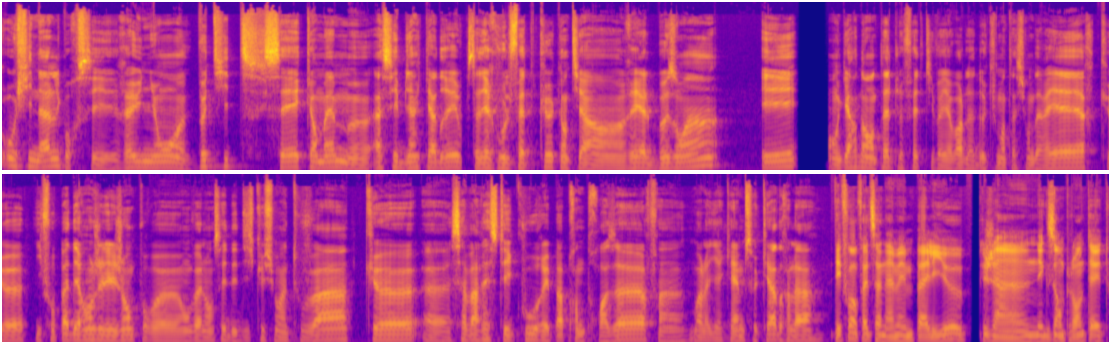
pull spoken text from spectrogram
Au final, pour ces réunions euh, petites, c'est quand même euh, assez bien cadré. C'est-à-dire que vous le faites que quand il y a un réel besoin et en gardant en tête le fait qu'il va y avoir de la documentation derrière, qu'il ne faut pas déranger les gens pour euh, on va lancer des discussions à tout va, que euh, ça va rester court et pas prendre trois heures. Enfin, voilà, il y a quand même ce cadre-là. Des fois, en fait, ça n'a même pas lieu. J'ai un exemple en tête.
